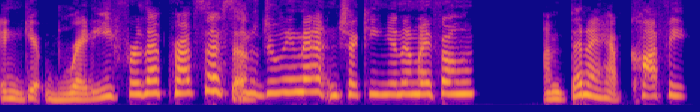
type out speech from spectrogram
and get ready for that process of doing that and checking in on my phone. Um, then I have coffee.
